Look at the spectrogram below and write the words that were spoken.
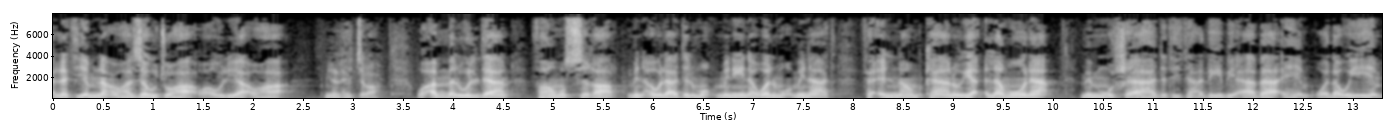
التي يمنعها زوجها وأولياؤها من الهجرة. وأما الولدان فهم الصغار من أولاد المؤمنين والمؤمنات فإنهم كانوا يألمون من مشاهدة تعذيب آبائهم وذويهم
